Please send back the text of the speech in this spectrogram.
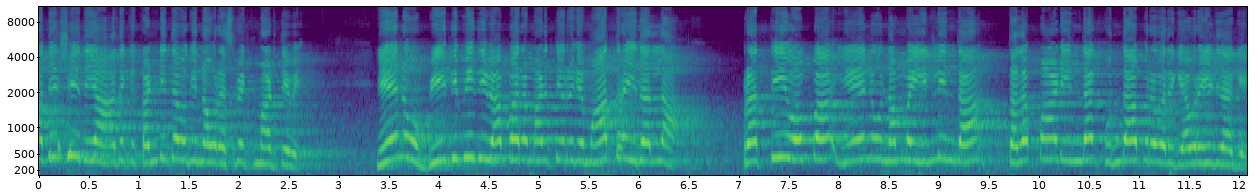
ಆದೇಶ ಇದೆಯಾ ಅದಕ್ಕೆ ಖಂಡಿತವಾಗಿ ನಾವು ರೆಸ್ಪೆಕ್ಟ್ ಮಾಡ್ತೇವೆ. ಏನು ಬೀದಿ ಬೀದಿ ವ್ಯಾಪಾರ ಮಾಡ್ತಿರೋರಿಗೆ ಮಾತ್ರ ಇದಲ್ಲ. ಪ್ರತಿಯೊಬ್ಬ ಏನು ನಮ್ಮ ಇಲ್ಲಿಂದ ತಲಪಾಡಿಯಿಂದ ಕುಂದಾಪುರವರೆಗೆ ಅವರು ಹೇಳಿದಾಗೆ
